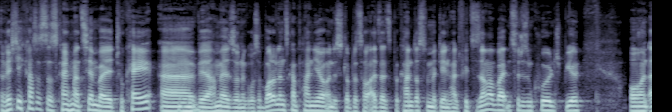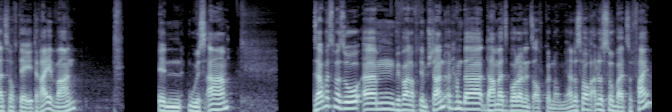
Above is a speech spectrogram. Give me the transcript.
Richtig krass ist, das kann ich mal erzählen bei 2K. Äh, mhm. Wir haben ja so eine große Borderlands-Kampagne und ich glaube, das ist auch allseits bekannt, dass wir mit denen halt viel zusammenarbeiten zu diesem coolen Spiel. Und als wir auf der E3 waren, in USA, sagen wir es mal so, ähm, wir waren auf dem Stand und haben da damals Borderlands aufgenommen. Ja, das war auch alles so weit so fein.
